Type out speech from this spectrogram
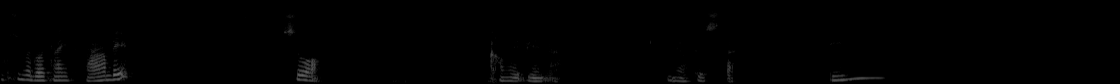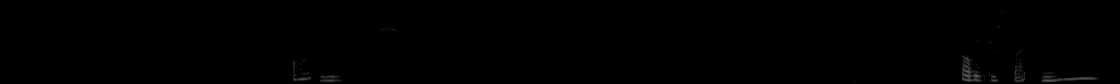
Og så når du har tenkt ferdig, så kan vi begynne med å puste inn og ut. Og vi puster inn.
